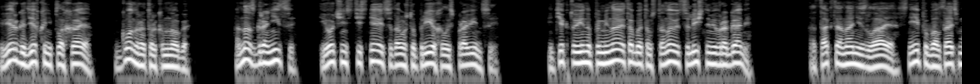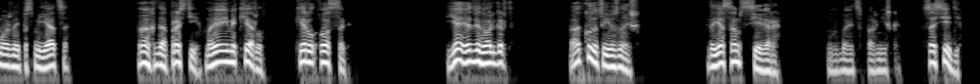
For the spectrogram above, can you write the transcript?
Верга девка неплохая, гонора только много. Она с границы и очень стесняется того, что приехала из провинции. И те, кто ей напоминает об этом, становятся личными врагами. А так-то она не злая, с ней поболтать можно и посмеяться. Ах да, прости, мое имя Керл, Керл Оссак. Я Эдвин Ольгард. А откуда ты ее знаешь? Да я сам с севера, улыбается парнишка. Соседи.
